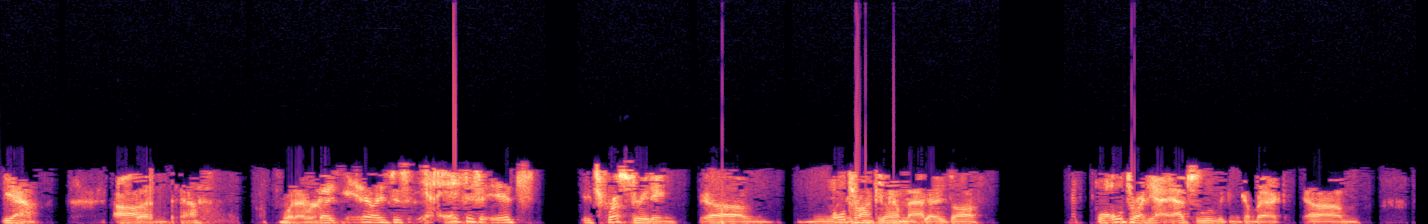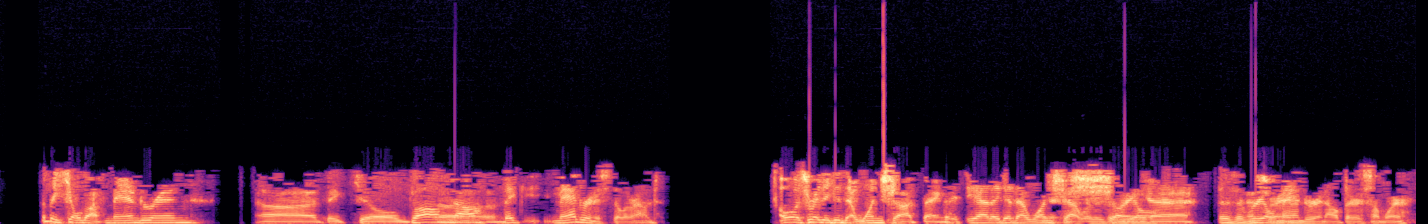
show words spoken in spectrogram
trained. Yeah. But Um, yeah, whatever. but you know, it's just yeah, it's just it's it's frustrating. Um, Ultron can come back. Guys off. Well, Ultron, yeah, absolutely can come back. Um, but they killed off Mandarin. Uh, they killed. well, uh, no, they, Mandarin is still around. Oh, that's right. They did that one shot thing. They- yeah, they did that one shot where there's a Showing, real, Yeah, there's a real right. Mandarin out there somewhere.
